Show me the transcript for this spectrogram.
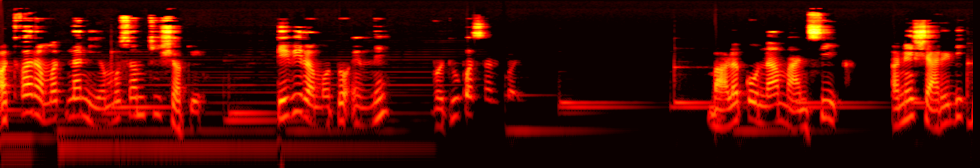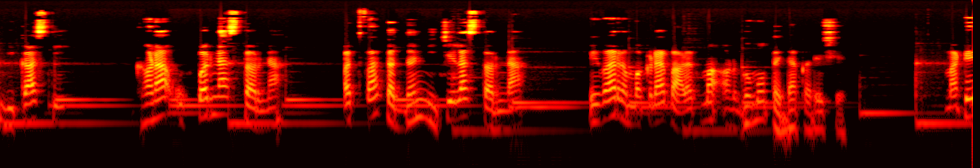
અથવા રમતના નિયમો સમજી શકે તેવી રમતો એમને વધુ પસંદ પડે. બાળકોના માનસિક અને શારીરિક વિકાસથી ઘણા ઉપરના સ્તરના અથવા તદ્દન નીચેલા સ્તરના એવા રમકડા બાળકમાં અણગમો પેદા કરે છે. માટે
